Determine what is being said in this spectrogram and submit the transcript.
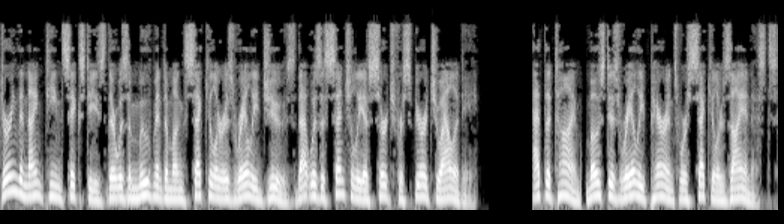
during the 1960s there was a movement among secular Israeli Jews that was essentially a search for spirituality. At the time, most Israeli parents were secular Zionists.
